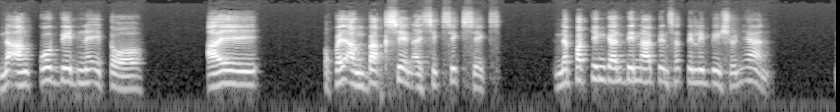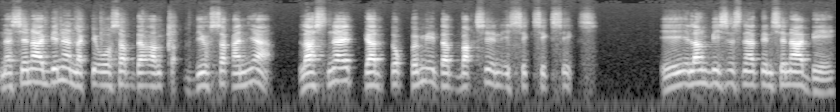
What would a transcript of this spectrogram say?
na ang COVID na ito ay o kaya ang vaccine ay 666, napakinggan din natin sa television yan na sinabi na nakiusap daw ang Diyos sa kanya. Last night, God talked to me that vaccine is 666. Eh, ilang beses natin sinabi,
